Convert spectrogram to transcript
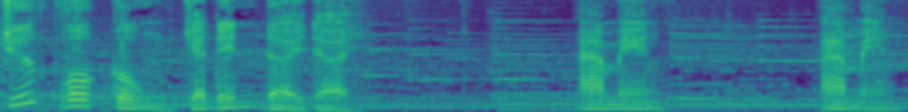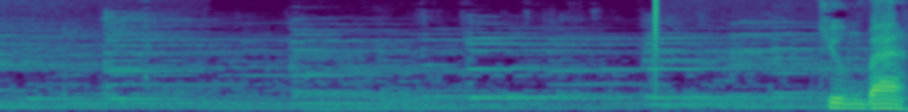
trước vô cùng cho đến đời đời. Amen. Amen. Chương 3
